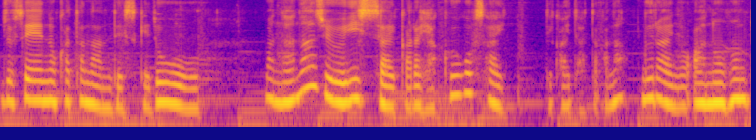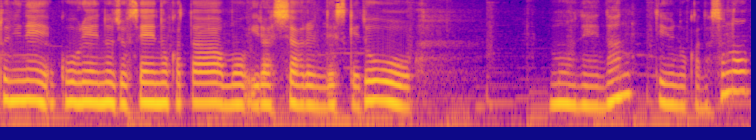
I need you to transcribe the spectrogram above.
女性の方なんですけど、まあ、71歳から105歳って書いてあったかな？ぐらいのあの本当にね高齢の女性の方もいらっしゃるんですけどもうね何て言うのかな？その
